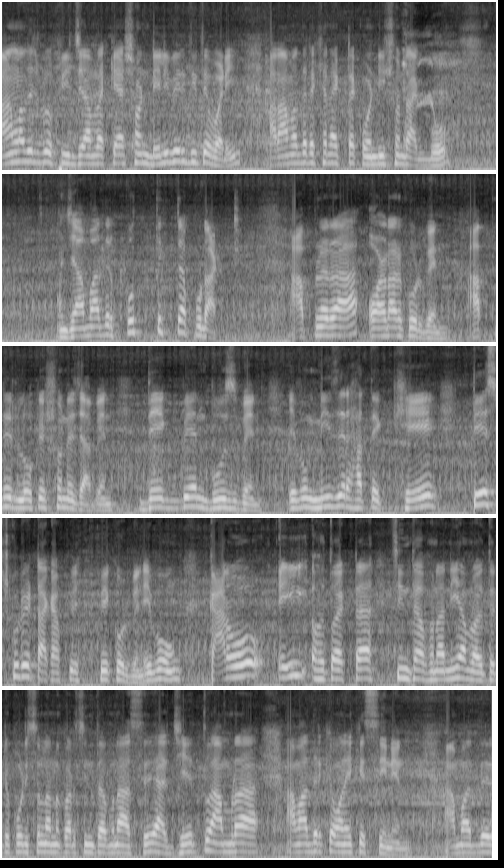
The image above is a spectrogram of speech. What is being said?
বাংলাদেশ ব্যাপী যে আমরা ক্যাশ অন ডেলিভারি দিতে পারি আর আমাদের এখানে একটা কন্ডিশন রাখব যে আমাদের প্রত্যেকটা প্রোডাক্ট আপনারা অর্ডার করবেন আপনার লোকেশনে যাবেন, দেখবেন, বুঝবেন এবং নিজের হাতে খেয়ে টেস্ট করে টাকা পে করবেন এবং কারও এই হয়তো একটা চিন্তাভাবনা নিয়ে আমরা হয়তো এটা পরিচালনা করার চিন্তাভাবনা আছে। আর যেহেতু আমরা আমাদেরকে অনেকে চিনেন, আমাদের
